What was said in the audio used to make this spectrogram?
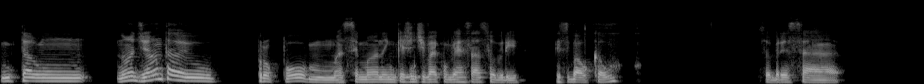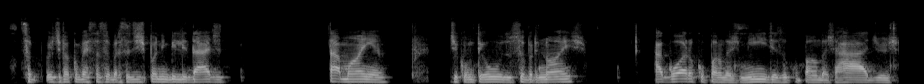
Então, não adianta eu propor uma semana em que a gente vai conversar sobre esse balcão, sobre essa. Sobre, a gente vai conversar sobre essa disponibilidade tamanha de conteúdo sobre nós, agora ocupando as mídias, ocupando as rádios,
